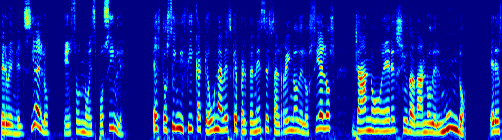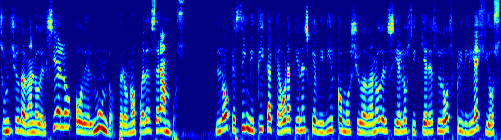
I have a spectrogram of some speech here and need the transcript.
pero en el cielo eso no es posible. Esto significa que una vez que perteneces al reino de los cielos, ya no eres ciudadano del mundo. Eres un ciudadano del cielo o del mundo, pero no puedes ser ambos. Lo que significa que ahora tienes que vivir como ciudadano del cielo si quieres los privilegios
